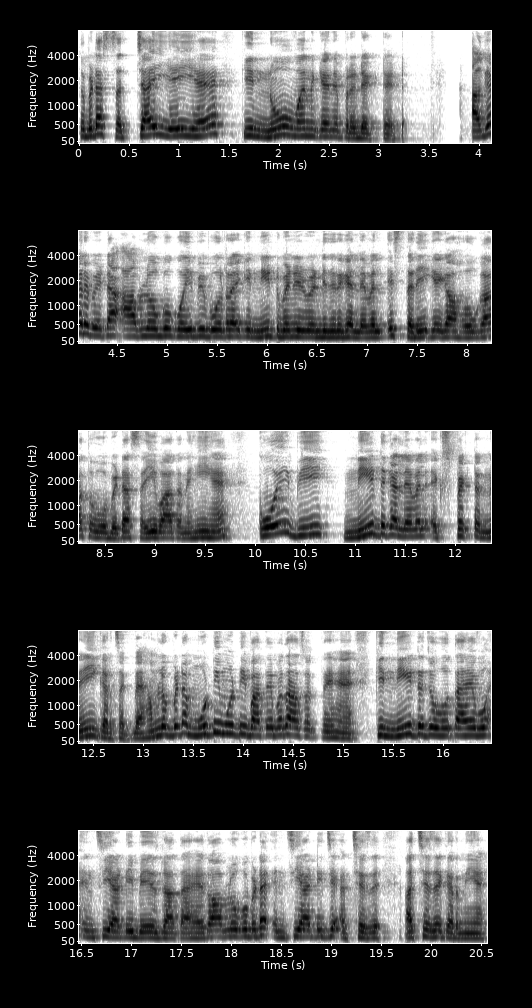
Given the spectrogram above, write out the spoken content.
तो बेटा, सच्चाई यही है कि नो वन कैन प्रिडिक्टेड अगर बेटा आप लोगों को कोई भी बोल रहा है कि नीट 2023 का लेवल इस तरीके का होगा तो वो बेटा सही बात नहीं है। कोई भी नीट का लेवल एक्सपेक्ट नहीं कर सकता है। हम लोग बेटा मोटी मोटी बातें बता सकते हैं कि नीट जो होता है वो एनसीईआरटी बेस्ड आता है। तो आप लोगों को बेटा एनसीईआरटी से अच्छे से अच्छे से करनी है।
